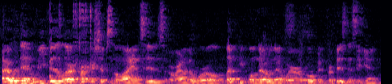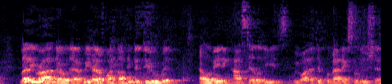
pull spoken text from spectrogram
I would then rebuild our partnerships and alliances around the world, let people know that we're open for business again. Let Iran know that we have want nothing to do with elevating hostilities. We want a diplomatic solution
